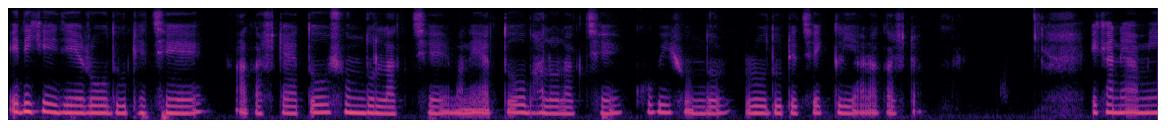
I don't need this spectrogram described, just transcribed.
এদিকে এই যে রোদ উঠেছে, আকাশটা এত সুন্দর লাগছে মানে এত ভালো লাগছে, খুবই সুন্দর রোদ উঠেছে ক্লিয়ার আকাশটা। এখানে আমি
